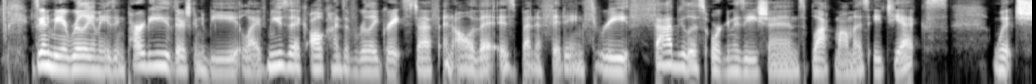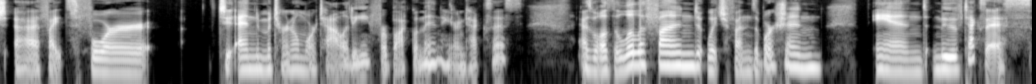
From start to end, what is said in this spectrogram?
It's going to be a really amazing party. There's going to be live music, all kinds of really great stuff. And all of it is benefiting three fabulous organizations Black Mamas ATX, which uh, fights for to end maternal mortality for Black women here in Texas, as well as the Lilith Fund, which funds abortion, and Move Texas,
